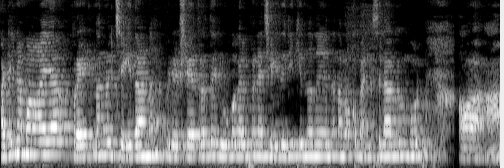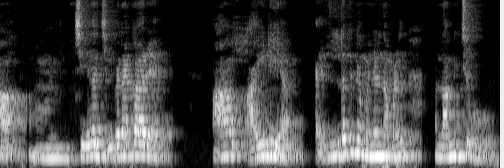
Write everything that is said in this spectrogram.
കഠിനമായ പ്രയത്നങ്ങൾ ചെയ്താണ് ഒരു ക്ഷേത്രത്തെ രൂപകൽപ്പന ചെയ്തിരിക്കുന്നത് എന്ന് നമുക്ക് മനസ്സിലാക്കുമ്പോൾ ആ ചെയ്ത ജീവനക്കാർ ആ ഐഡിയ എല്ലാത്തിന്റെ മുന്നിൽ നമ്മൾ നമിച്ചു പോകും.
